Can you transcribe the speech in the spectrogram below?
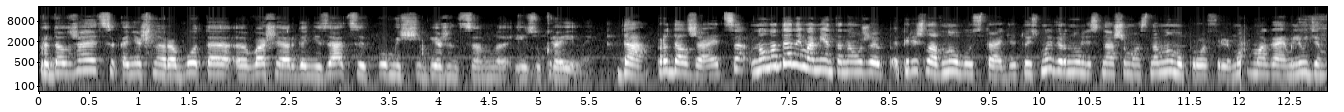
Продолжается, конечно, работа э, вашей организации в помощи беженцам из Украины. Да, продолжается. Но на данный момент она уже перешла в новую стадию. То есть мы вернулись к нашему основному профилю. Мы помогаем людям,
